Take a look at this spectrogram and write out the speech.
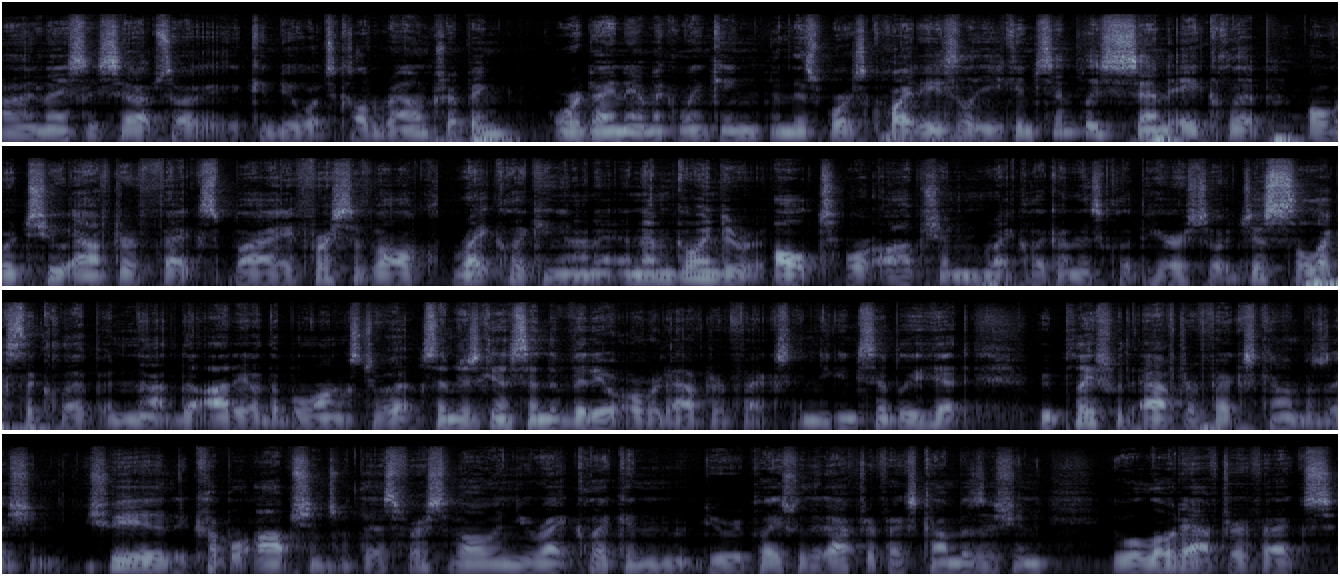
uh, nicely set up so it can do what's called round tripping or dynamic linking and this works quite easily. You can simply send a clip over to After Effects by first of all right clicking on it and I'm going to Alt or Option right click on this clip here so it just selects the clip and not the audio that belongs to it. So I'm just going to send the video over to After Effects and you can simply hit replace with After Effects composition. I'll show you a couple options with this. First of all when you right click and do replace with it After Effects composition it will load After Effects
